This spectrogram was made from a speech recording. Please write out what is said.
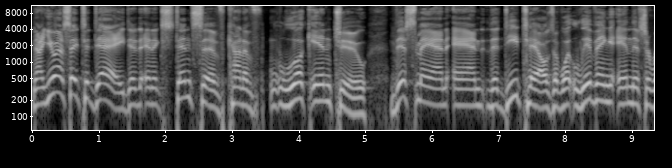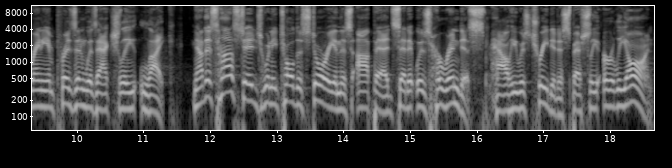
Now, USA Today did an extensive kind of look into this man and the details of what living in this Iranian prison was actually like. Now, this hostage, when he told his story in this op ed, said it was horrendous how he was treated, especially early on.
